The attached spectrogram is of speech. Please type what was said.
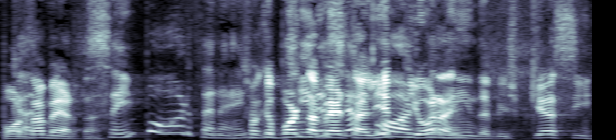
Porta Cara, aberta. Sem porta, né? A Só que a porta aberta a ali é porta, pior né? ainda, bicho. Porque assim,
